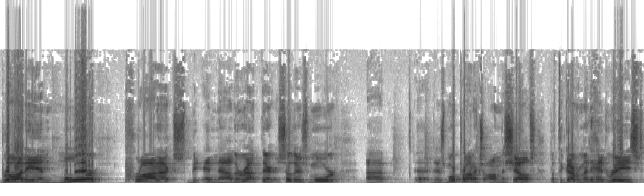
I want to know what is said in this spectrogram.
brought in more products, and now they're out there. So there's more. Uh, uh, there's more products on the shelves, but the government had raised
